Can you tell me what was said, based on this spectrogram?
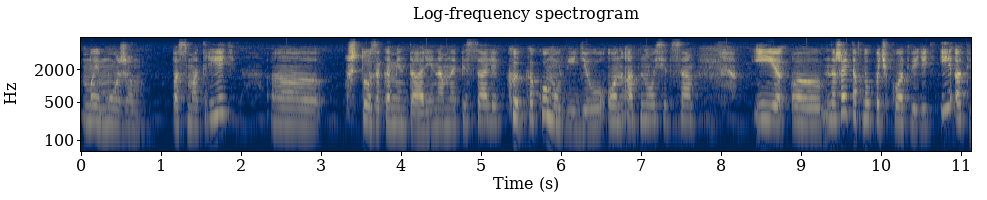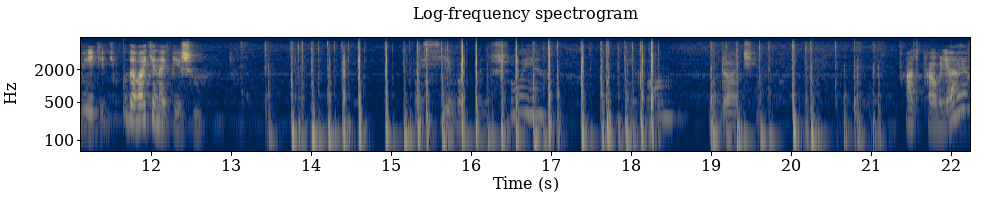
мы можем посмотреть, э, что за комментарии нам написали, к какому видео он относится, и э, нажать на кнопочку «Ответить» и ответить. Давайте напишем. Спасибо большое и вам удачи. Отправляем.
